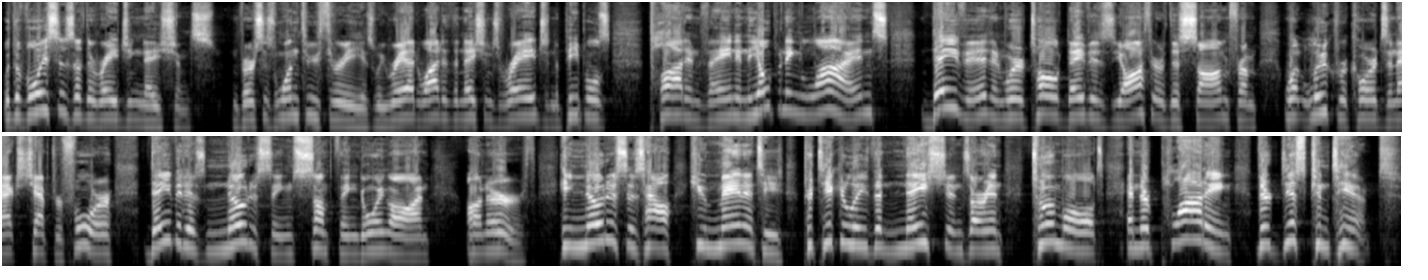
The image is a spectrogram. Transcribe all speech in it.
with the voices of the raging nations. In verses 1 through 3, as we read, Why did the nations rage and the peoples plot in vain? In the opening lines, David, and we're told David is the author of this psalm from what Luke records in Acts chapter 4, David is noticing something going on on earth. He notices how humanity, particularly the nations, are in tumult and they're plotting, they're discontent.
